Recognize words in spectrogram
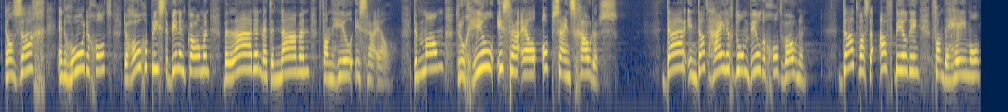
Dan zag en hoorde God de hoge priester binnenkomen, beladen met de namen van heel Israël. De man droeg heel Israël op zijn schouders. Daar in dat heiligdom wilde God wonen. Dat was de afbeelding van de hemel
